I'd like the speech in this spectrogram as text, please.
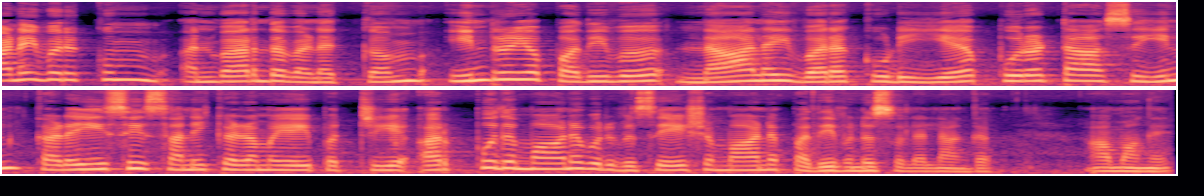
அனைவருக்கும் அன்பார்ந்த வணக்கம். இன்றைய பதிவு நாளை வரக்கூடிய புரட்டாசியின் கடைசி சனிக்கிழமையை பற்றிய அற்புதமான ஒரு விசேஷமான பதிவுன்னு சொல்லலாங்க. ஆமாங்க.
